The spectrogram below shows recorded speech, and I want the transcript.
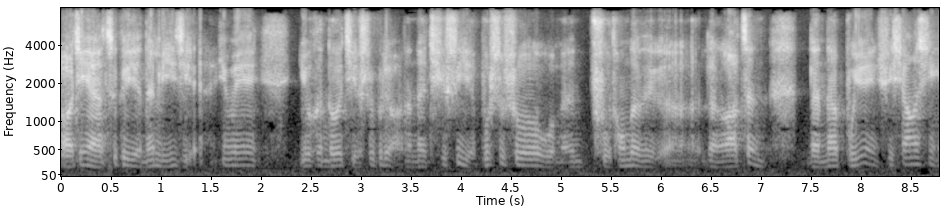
老金啊，这个也能理解，因为有很多解释不了的呢。其实也不是说我们普通的这个人啊，正人呢不愿意去相信，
